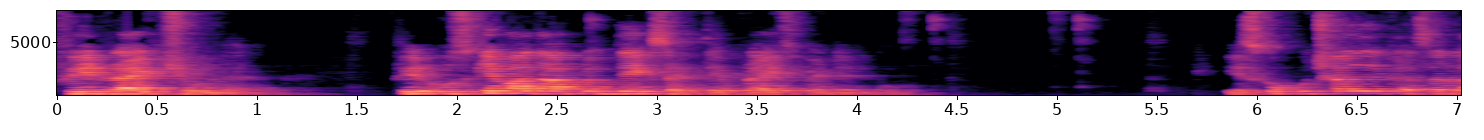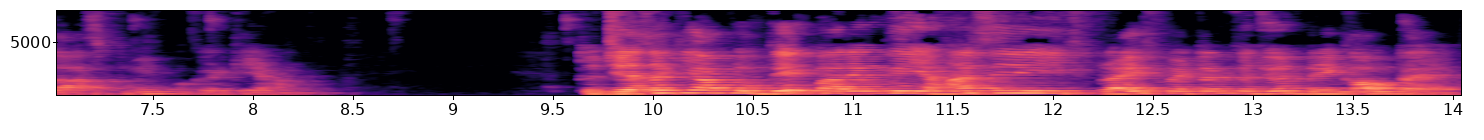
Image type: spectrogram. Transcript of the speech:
फिर राइट शोल्डर फिर उसके बाद आप लोग देख सकते हैं प्राइस पैटर्न को। इसको कुछ हल्का सा लास्ट में पकड़ के यहाँ। तो जैसा कि आप लोग देख पा रहे होंगे, यहाँ से इस प्राइस पैटर्न का जो है ब्रेकआउट आया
